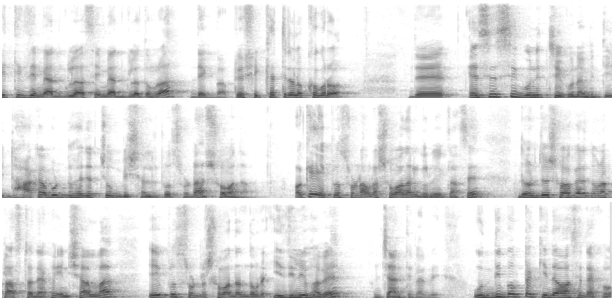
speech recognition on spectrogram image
ভিত্তিক যে ম্যাথগুলো আছে, এই ম্যাথগুলো তোমরা দেখবা। প্রিয় শিক্ষার্থীরা, লক্ষ্য করো যে এসএসসি গণিত ত্রিকোণামিতি ঢাকা বোর্ড দু হাজার চব্বিশ সালের প্রশ্নটা সমাধান। ওকে এই প্রশ্নটা আমরা সমাধান করব এই ক্লাসে ধৈর্য সহকারে তোমরা ক্লাসটা দেখো, ইনশাআল্লাহ এই প্রশ্নটার সমাধান তোমরা ইজিলিভাবে জানতে পারবে। উদ্দীপকটা কী দেওয়া আছে দেখো?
